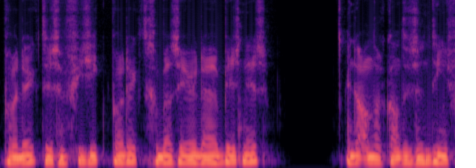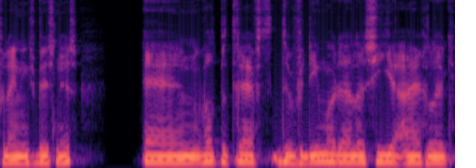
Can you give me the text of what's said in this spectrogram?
product, dus een fysiek product gebaseerde business. En de andere kant is een dienstverleningsbusiness. En wat betreft de verdienmodellen zie je eigenlijk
